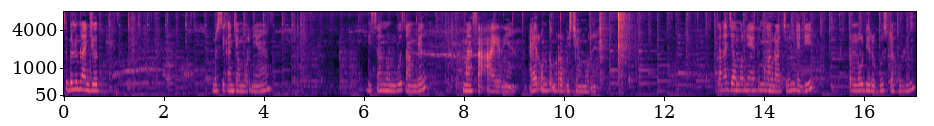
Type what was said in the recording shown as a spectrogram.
sebelum lanjut bersihkan jamurnya. Bisa nunggu sambil masak airnya. Air untuk merebus jamurnya. Karena jamurnya itu mengandung racun jadi perlu direbus dahulu.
